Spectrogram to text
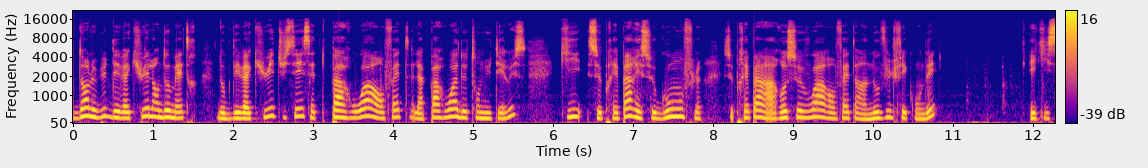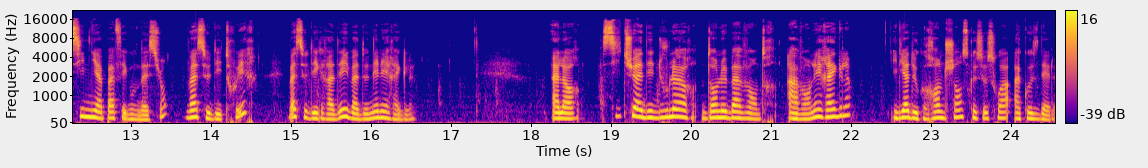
dans le but d'évacuer l'endomètre. Donc d'évacuer, tu sais, cette paroi, en fait, la paroi de ton utérus qui se prépare et se gonfle, se prépare à recevoir en fait un ovule fécondé et qui, s'il n'y a pas fécondation, va se détruire, va se dégrader et va donner les règles. Alors, si tu as des douleurs dans le bas-ventre avant les règles, il y a de grandes chances que ce soit à cause d'elles,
